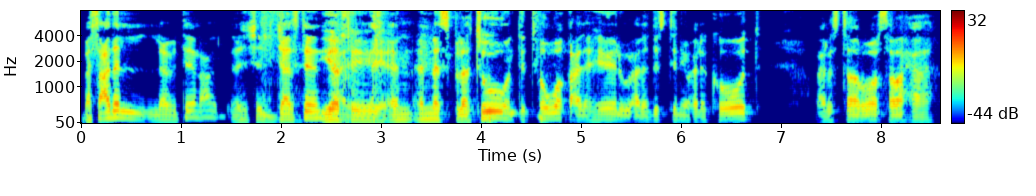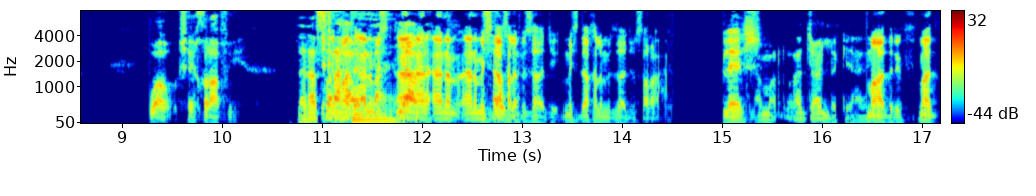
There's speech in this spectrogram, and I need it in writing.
بس عاد اللعبتين عاد الجائزتين يا أخي ان أن Splatoon تتفوق على Halo وعلى Destiny وعلى COD وعلى Star Wars صراحة wow شيء خرافي. ما الصراحة أنا مش أنا أنا, أنا مش سوى. داخل مزاجي مش داخل مزاجي بصراحة. ليش؟ الامر راجع لك يعني. ما أدري ما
